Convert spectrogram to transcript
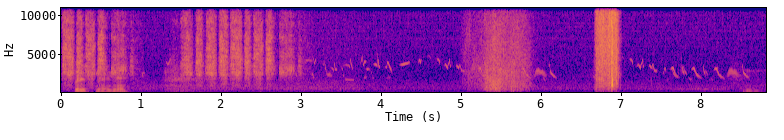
Sprytne, nie? Hmm.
